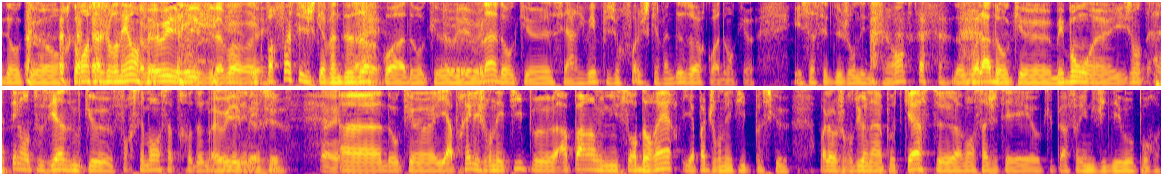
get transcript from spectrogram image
donc euh, on recommence la journée en ah, fait. oui, oui, évidemment. donc parfois c'est jusqu'à 22 heures quoi. Donc euh, voilà, donc euh, c'est arrivé plusieurs fois jusqu'à 22 heures quoi. Donc et ça c'est deux journées différentes. donc voilà, donc mais bon, ils ont un tel enthousiasme que forcément ça te redonne bah de l'énergie. Euh, donc euh, et après les journées type, euh, à part une histoire d'horaire, il n'y a pas de journée type parce que voilà aujourd'hui on a un podcast. avant ça j'étais occupé à faire une vidéo pour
